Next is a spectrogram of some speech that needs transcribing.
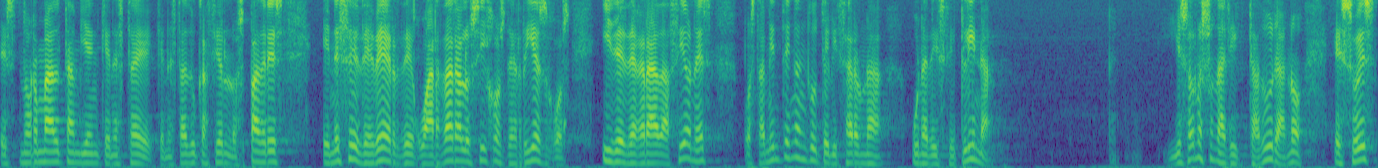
es normal también que en, esta, en esta educación los padres, en ese deber de guardar a los hijos de riesgos y de degradaciones, pues también tengan que utilizar una, una disciplina. Y eso no es una dictadura, no. Eso es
